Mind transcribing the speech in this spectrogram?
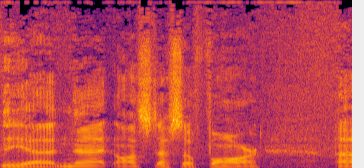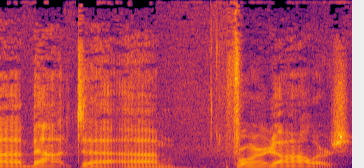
the uh, nut, all that stuff so far, about um, four hundred dollars.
